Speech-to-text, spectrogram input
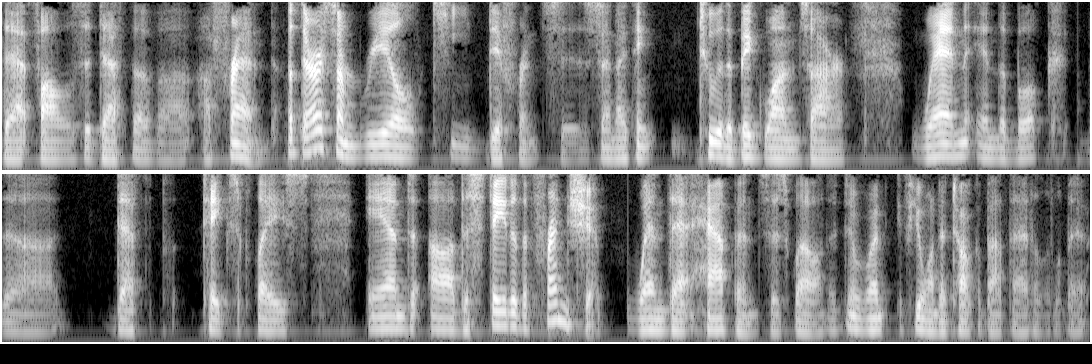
that follows the death of a, a, friend. But there are some real key differences, and I think two of the big ones are when in the book the death takes place and uh, the state of the friendship when that happens as well. If you want to talk about that a little bit.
